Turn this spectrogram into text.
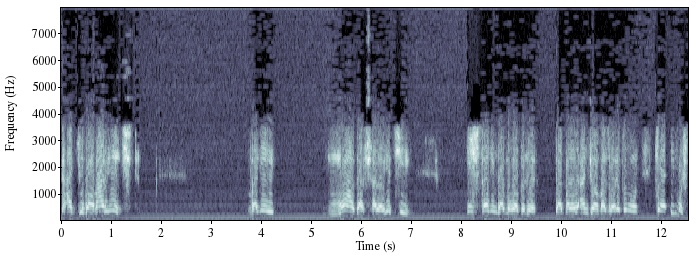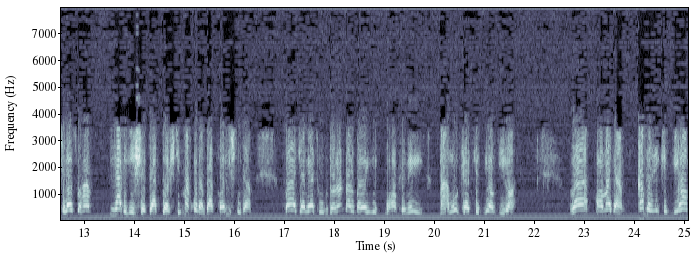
تعجب آور نیست. ولی ما در شرایطی ایستادیم در مقابل در برای انجام وظایفمون که این مشکلات رو هم نه به این شدت داشتیم. من خودم در پاریس بودم و جمعیت حقوقدانان برای برای یک محاکمه معمول کرد که بیام ایران. و آمدم. قبل از اینکه بیام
